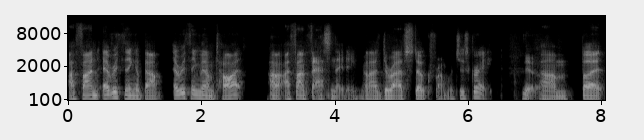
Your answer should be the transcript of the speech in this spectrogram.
I find everything about everything that I'm taught. I, I find fascinating, and I derive stoke from, which is great. yeah. Um, but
